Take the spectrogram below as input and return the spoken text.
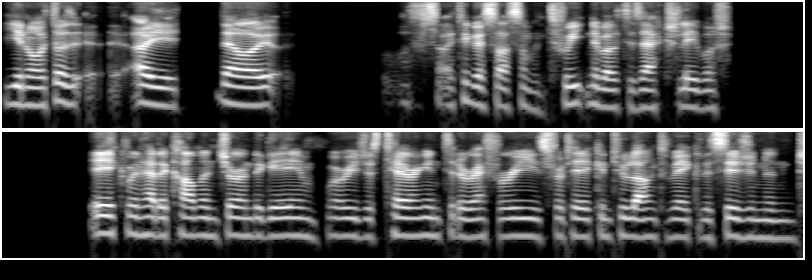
you know, it does. I no, I, I think I saw someone tweeting about this actually, but Aikman had a comment during the game where he just tearing into the referees for taking too long to make a decision and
